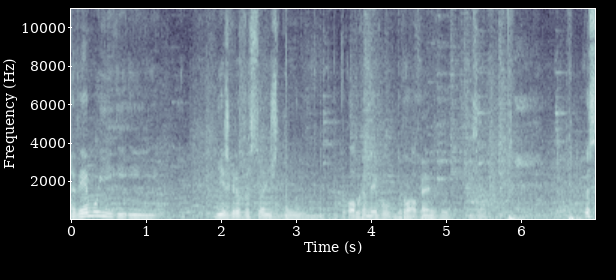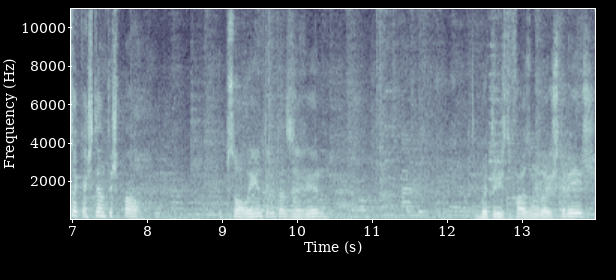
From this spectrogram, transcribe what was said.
a demo e, e- e- as gravações do, Do Rock Rendezvous. do Rock Ok. Rendezvous, Exato. Eu sei que às tantas, pá, o pessoal entra, estás a ver, o baterista faz um, dois, três,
